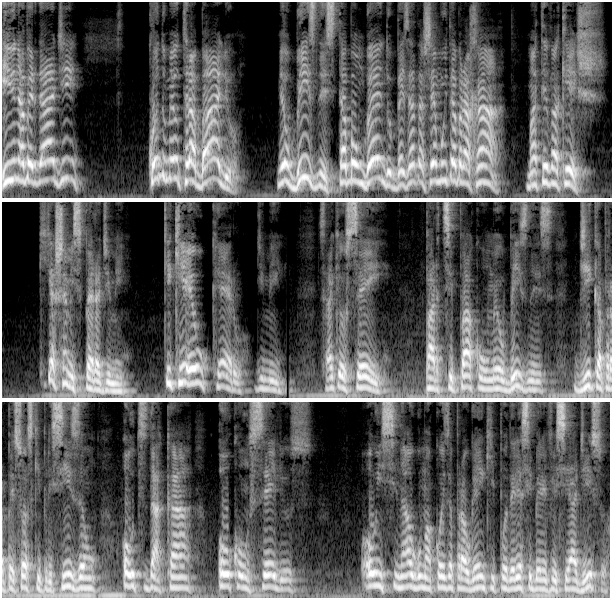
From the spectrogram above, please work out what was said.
E, na verdade, quando meu trabalho, meu business está bombando, Bezat Hashem muito abrahá, Matevakesh, o que, que Hashem espera de mim? O que, que eu quero de mim? Será que eu sei participar com o meu business, dica para pessoas que precisam, ou tzedakah, ou conselhos, ou ensinar alguma coisa para alguém que poderia se beneficiar disso?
